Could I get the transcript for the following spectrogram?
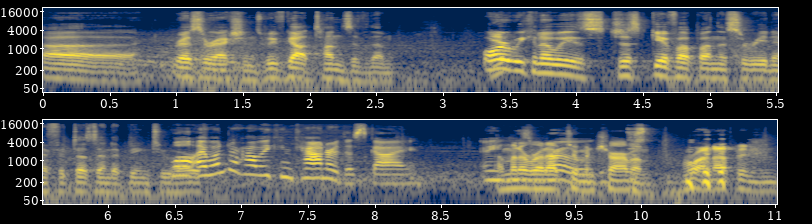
uh, resurrections. We've got tons of them, or Yep. we can always just give up on this arena if it does end up being too Well, hard. I wonder how we can counter this guy. I mean, I'm gonna he's a run up to him and charm him. Run up and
